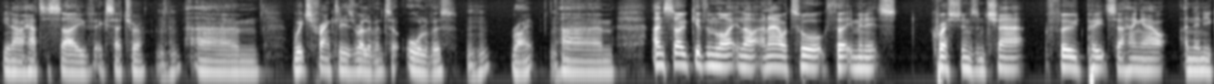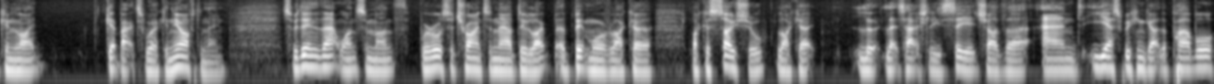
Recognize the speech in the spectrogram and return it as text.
you know, how to save, etc. Mm-hmm. Um, which, frankly, is relevant to all of us. Mm-hmm right? Mm-hmm. Um, and so give them like you know, an hour talk, 30 minutes, questions and chat, food, pizza, hang out, and then you can like get back to work in the afternoon. So we're doing that once a month. We're also trying to now do like a bit more of like a like a social, like a look, let's actually see each other. And yes, we can go to the pub or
